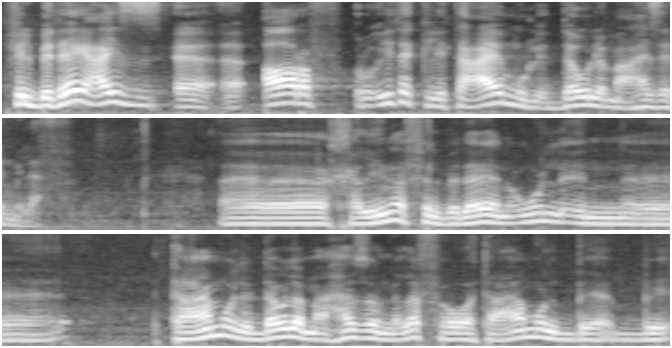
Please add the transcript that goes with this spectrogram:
في البداية عايز أعرف رؤيتك لتعامل الدولة مع هذا الملف. آه خلينا في البداية نقول آه تعامل الدولة مع هذا الملف هو تعامل ب... ب...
